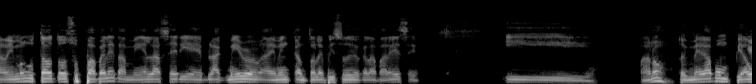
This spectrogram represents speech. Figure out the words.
a mí me han gustado todos sus papeles, también en la serie Black Mirror, a mí me encantó el episodio que le aparece. Y Mano, estoy mega pompeado.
